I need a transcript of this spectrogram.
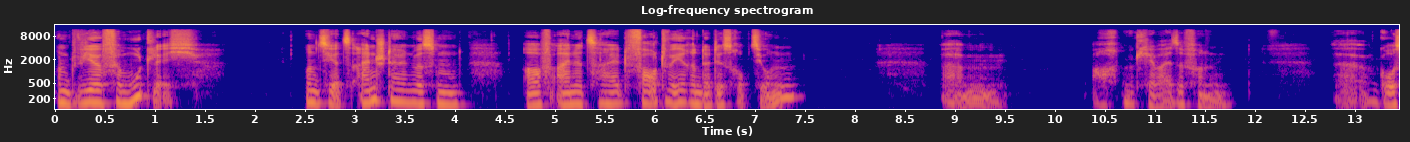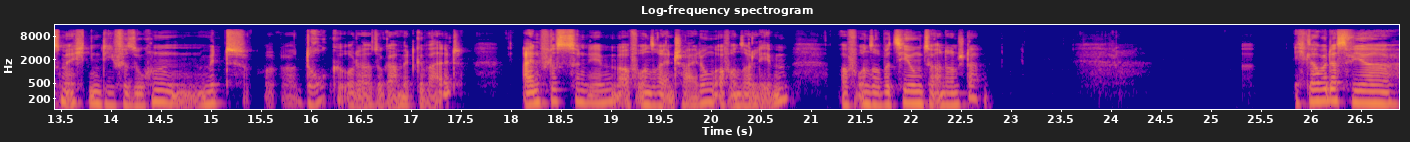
und wir vermutlich uns jetzt einstellen müssen auf eine Zeit fortwährender Disruptionen, ähm, auch möglicherweise von äh, Großmächten, die versuchen, mit äh, Druck oder sogar mit Gewalt Einfluss zu nehmen auf unsere Entscheidungen, auf unser Leben, auf unsere Beziehungen zu anderen Staaten. Ich glaube, dass wir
